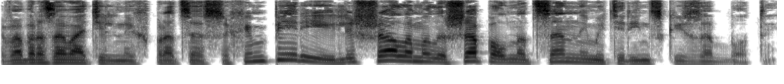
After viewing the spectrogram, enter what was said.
в образовательных процессах империи лишала малыша полноценной материнской заботы.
